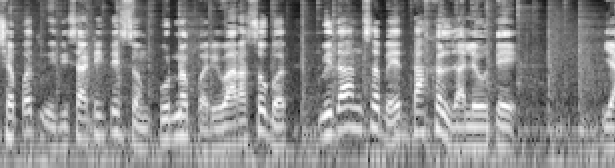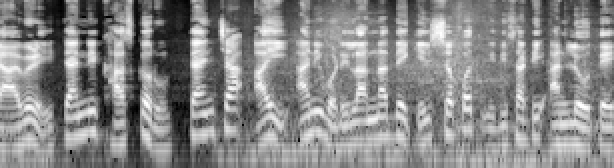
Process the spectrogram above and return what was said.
शपथविधीसाठी ते संपूर्ण परिवारासोबत विधानसभेत दाखल झाले होते. यावेळी त्यांनी खास करून त्यांच्या आई आणि वडिलांना देखील शपथविधीसाठी आणले होते.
